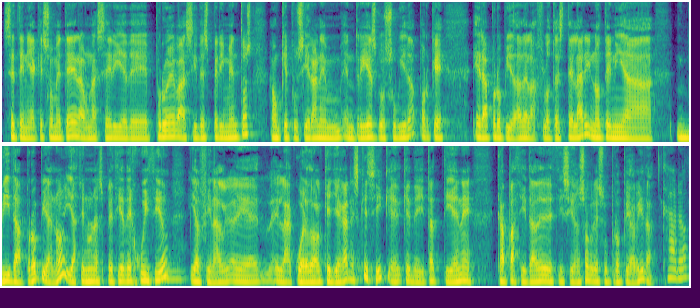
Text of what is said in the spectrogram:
se tenía que someter a una serie de pruebas y de experimentos, aunque pusieran en, riesgo su vida, porque era propiedad de la flota estelar y no tenía vida propia, ¿no? Y hacen una especie de juicio y al final eh, el acuerdo al que llegan es que sí, que, que Data tiene capacidad de decisión sobre su propia vida. Claro,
